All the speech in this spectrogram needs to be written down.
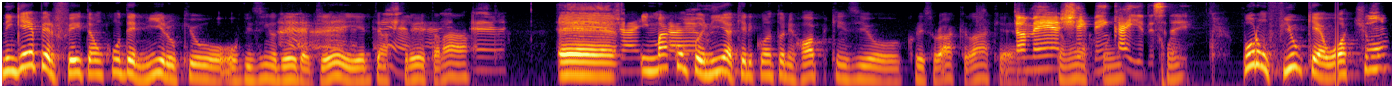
Ninguém é perfeito, é um com o De Niro, que o, o vizinho dele é gay, e ele tem umas É, tretas lá. É, É, já- em Má já- Companhia, aquele com o Anthony Hopkins e o Chris Rock lá, que é Também achei é bem ruim, caído esse ruim. daí. Por um Fio, que é ótimo.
